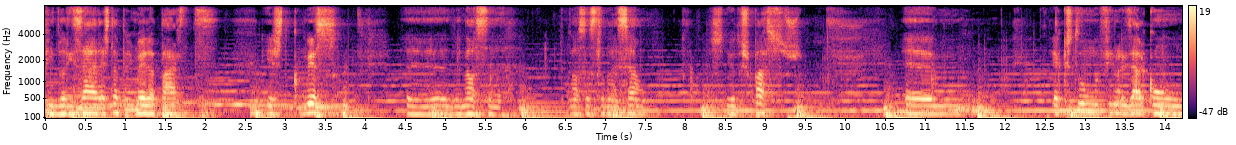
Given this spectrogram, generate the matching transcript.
finalizar esta primeira parte, este começo uh, da, nossa, da nossa celebração do Senhor dos Passos. Uh, é costume finalizar com,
